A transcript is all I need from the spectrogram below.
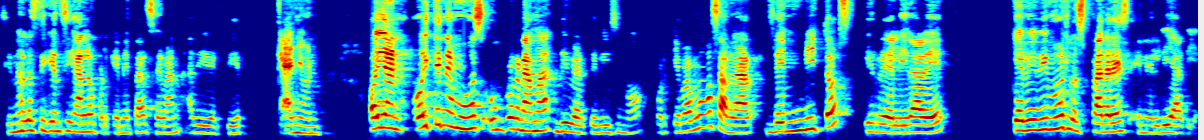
Si no lo siguen, síganlo porque neta se van a divertir cañón. Oigan, hoy tenemos un programa divertidísimo porque vamos a hablar de mitos y realidades que vivimos los padres en el día a día.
